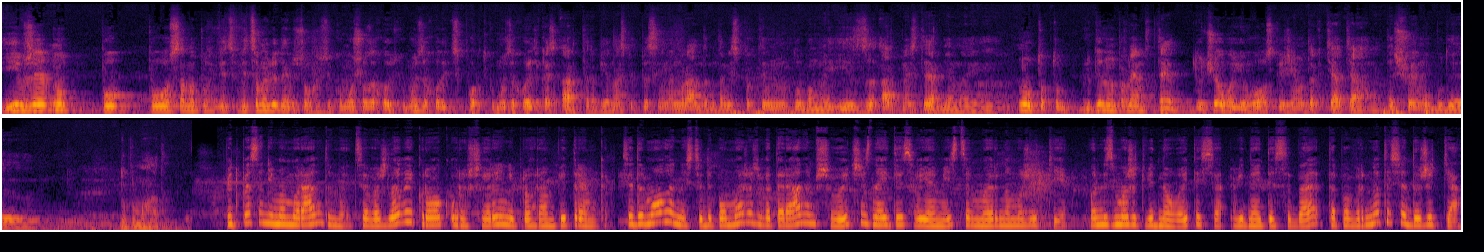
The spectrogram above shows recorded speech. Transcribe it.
І вже ну, по, по саме від, від самої людини відштовхується, кому що заходить, комусь заходить спорт, комусь заходить якась арт-терапія. У нас підписані меморандум там із спортивними клубами, із арт-майстернями. Ну, тобто людину направляємо те, до чого його, скажімо так, тя- тягне, де що йому буде допомагати. Підписані меморандуми це важливий крок у розширенні програм підтримки. Ці домовленості допоможуть ветеранам швидше знайти своє місце в мирному житті. Вони зможуть відновитися, віднайти себе та повернутися до життя.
